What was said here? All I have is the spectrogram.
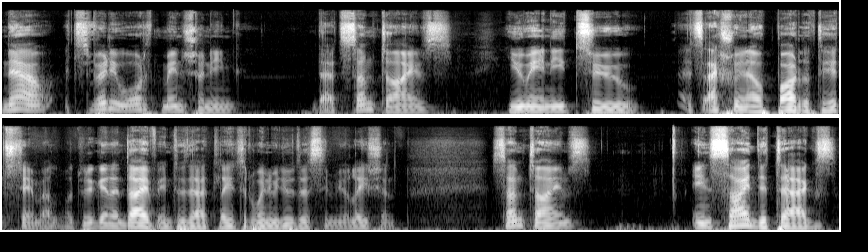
Now, it's very worth mentioning that sometimes you may need to, it's actually now part of the HTML, but we're going to dive into that later when we do the simulation. Sometimes inside the tags,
